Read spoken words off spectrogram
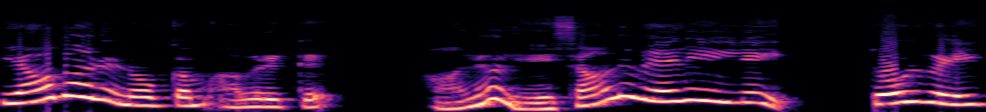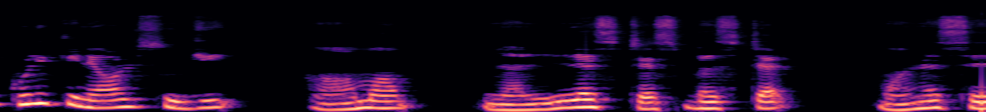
வியாபார நோக்கம் அவருக்கு. ஆனால் லேசான வேலை இல்லை தோள்களை குலுக்கினாள் சுஜி. ஆமாம் நல்ல ஸ்ட்ரெஸ் பஸ்டர் மனசு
